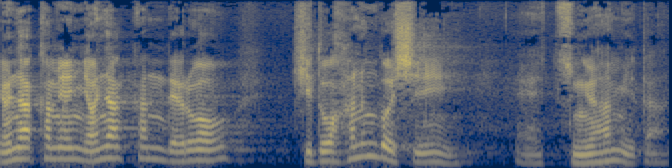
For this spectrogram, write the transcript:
연약하면 연약한 대로 기도하는 것이 중요합니다.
